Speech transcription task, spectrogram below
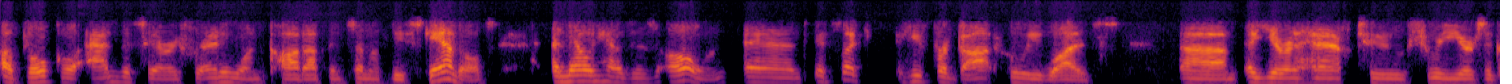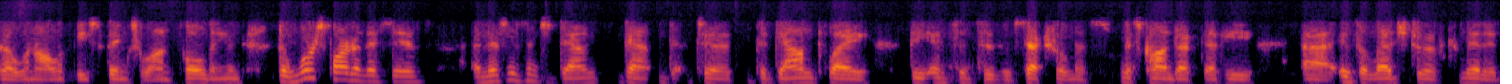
a vocal adversary for anyone caught up in some of these scandals. And now he has his own, and it's like he forgot who he was um, a year and a half, two, three years ago when all of these things were unfolding. And the worst part of this is, and this isn't to down, down to to downplay the instances of sexual mis- misconduct that he uh, is alleged to have committed,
